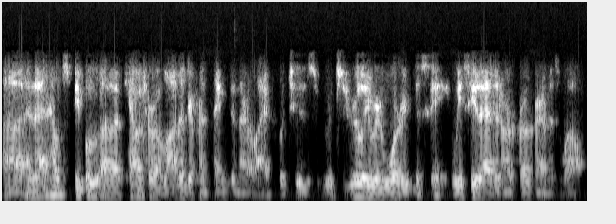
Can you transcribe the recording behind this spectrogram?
uh, and that helps people uh, counter a lot of different things in their life, which is which is really rewarding to see. We see that in our program as well.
